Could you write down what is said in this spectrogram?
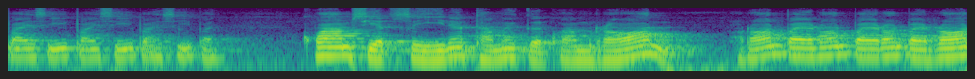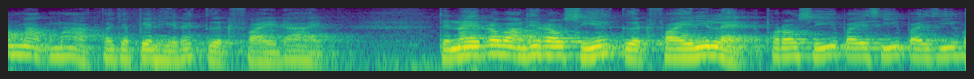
ไปสีไปสีไปสีไป ความเสียดสีนี่ทำให้เกิดความร้อน ร้อนไปร้อนไปร้อนไปร้อนมากๆ ก็จะเป็นเหตุให้เกิดไฟได้ แต่ในระหว่างที่เราสีให้เกิดไฟนี่แหละพอเราสีไปสีไปสีไฟ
